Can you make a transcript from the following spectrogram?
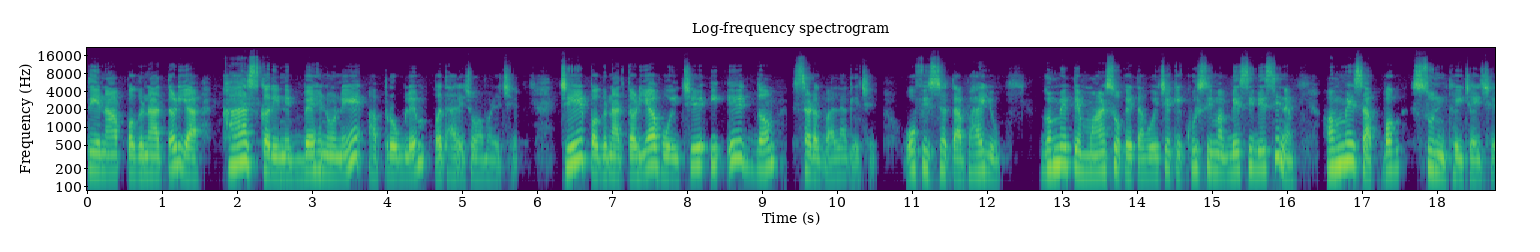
તેના પગના તળિયા ખાસ કરીને બહેનોને આ પ્રોબ્લેમ વધારે જોવા મળે છે. જે પગના તળિયા હોય છે એ એકદમ સળગવા લાગે છે. ઓફિસ જતા ભાઈઓ ગમે તે માણસો કહેતા હોય છે કે ખુરશીમાં બેસી બેસીને હંમેશા પગ શૂન્ય થઈ જાય છે,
